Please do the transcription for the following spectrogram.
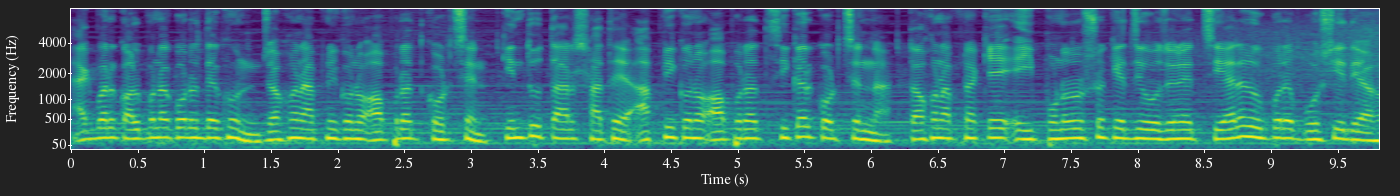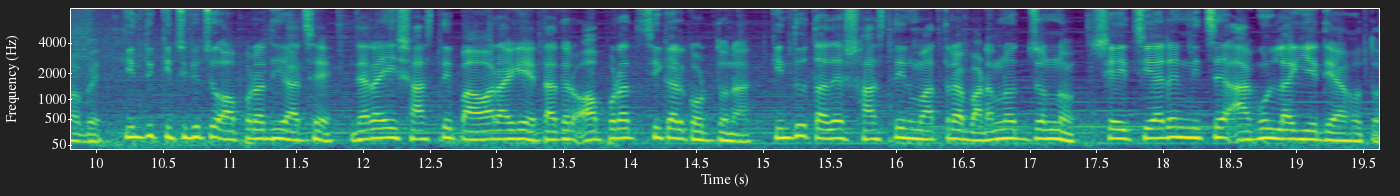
একবার কল্পনা করে দেখুন, যখন আপনি কোনো অপরাধ করছেন, কিন্তু তার সাথে আপনি কোনো অপরাধ স্বীকার করছেন না, তখন আপনাকে এই পনেরোশো কেজি ওজনের চেয়ারের উপরে বসিয়ে দেওয়া হবে। কিন্তু কিছু কিছু অপরাধী আছে, যারা এই শাস্তি পাওয়ার আগে তাদের অপরাধ স্বীকার করতো না, কিন্তু তাদের শাস্তির মাত্রা বাড়ানোর জন্য সেই চেয়ারের নিচে আগুন লাগিয়ে দেওয়া হতো,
